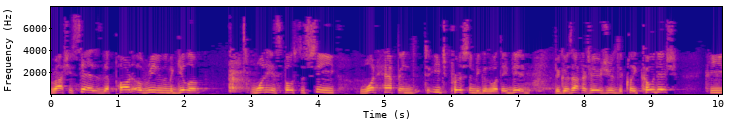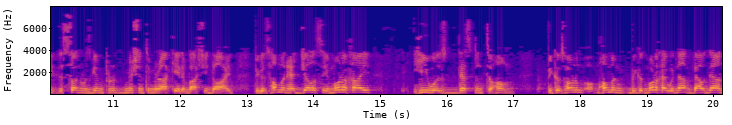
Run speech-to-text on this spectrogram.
Rashi says that part of reading the Megillah, one is supposed to see what happened to each person because of what they did. Because Achashverosh used the klei kodesh, he, the son was given permission to mirakate and Vashti died. Because Haman had jealousy of Mordechai, he was destined to hung. Because Haman, because Mordechai would not bow down,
